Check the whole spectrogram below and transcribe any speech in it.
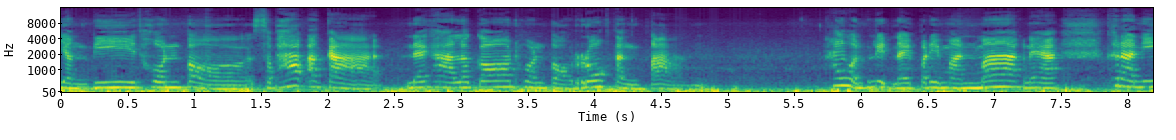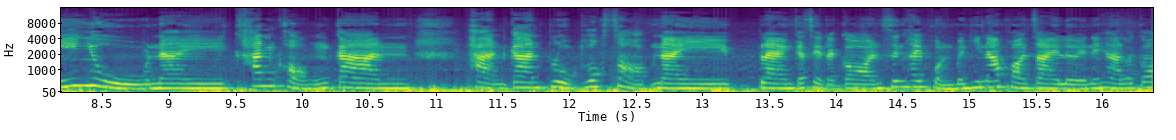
อย่างดีทนต่อสภาพอากาศนะคะแล้วก็ทนต่อโรคต่างๆ ให้ผลผลิตในปริมาณมากนะคะขณะนี้อยู่ในขั้นของการผ่านการปลูกทดสอบในแปลงเกษตรกร ซึ่งให้ผลเป็นที่น่าพอใจเลยนะคะแล้วก็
